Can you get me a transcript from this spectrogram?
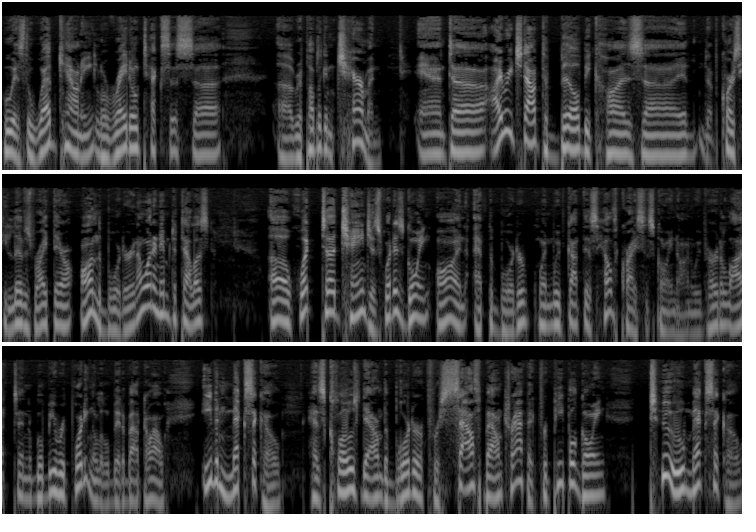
who is the Webb County, Laredo, Texas uh, Republican chairman. And uh, I reached out to Bill because, uh, of course, he lives right there on the border, and I wanted him to tell us uh, what uh, changes, what is going on at the border when we've got this health crisis going on. We've heard a lot, and we'll be reporting a little bit about how even Mexico has closed down the border for southbound traffic for people going to Mexico.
